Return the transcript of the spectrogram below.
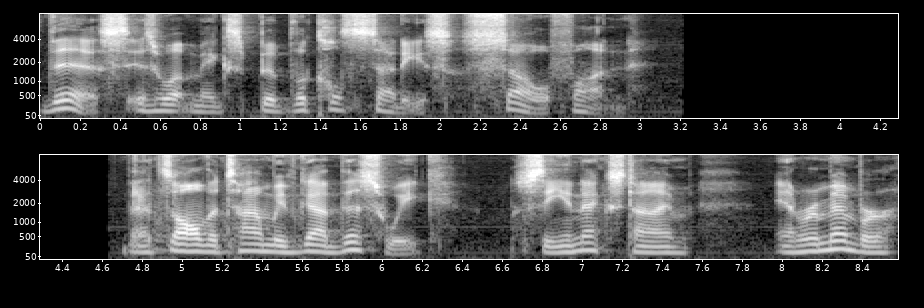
this is what makes biblical studies so fun. That's all the time we've got this week. See you next time, and remember,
